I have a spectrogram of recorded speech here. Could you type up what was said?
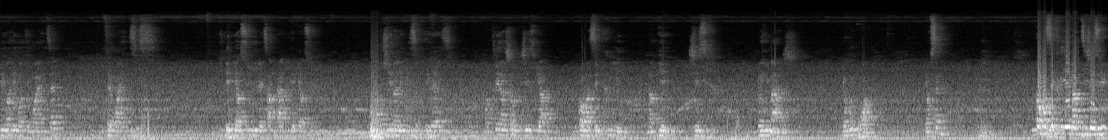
devant les montées moyenne 7, il fait moyenne 6. Qui était bien suivi, les Santa qui bien suivis. Plonger dans l'église Sainte-Thérèse, entrer dans la chambre de Jésus, pour commencer à crier dans le pied Jésus. Une image, un bout et on sait. Il commence à crier, m'a dit Jésus,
